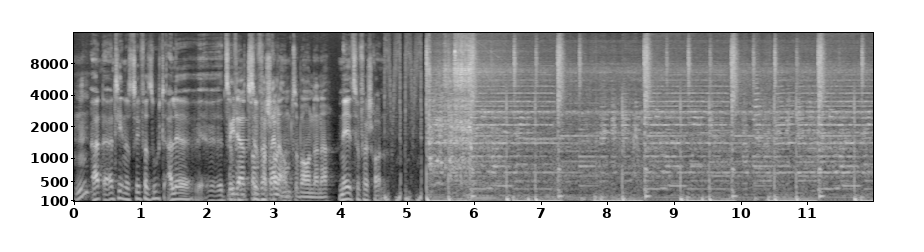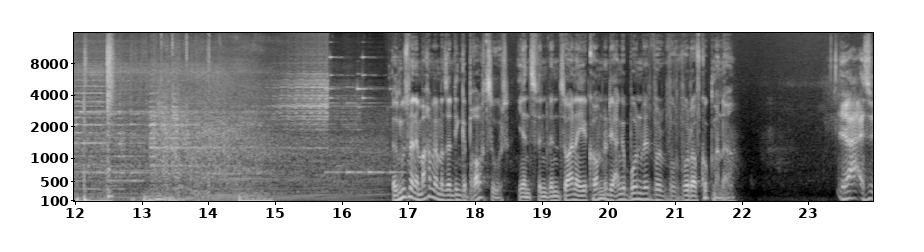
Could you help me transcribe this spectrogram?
nur, hm? hat, hat, die Industrie versucht, alle äh, zu, wieder zum zu Verbrenner umzubauen danach. Nee, zu verschrotten. Was muss man denn machen, wenn man so ein Ding gebraucht sucht, Jens? Wenn, wenn so einer hier kommt und dir angeboten wird, wo, wo, worauf guckt man da? Ja, also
